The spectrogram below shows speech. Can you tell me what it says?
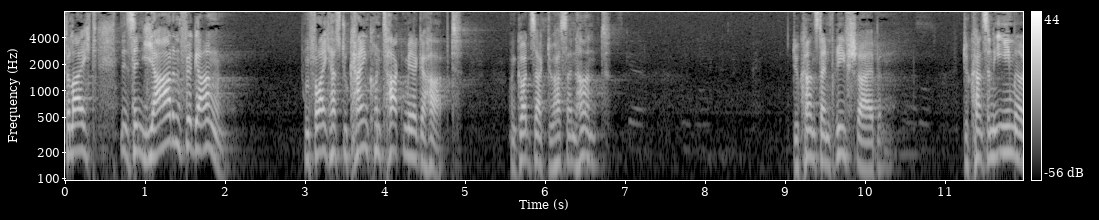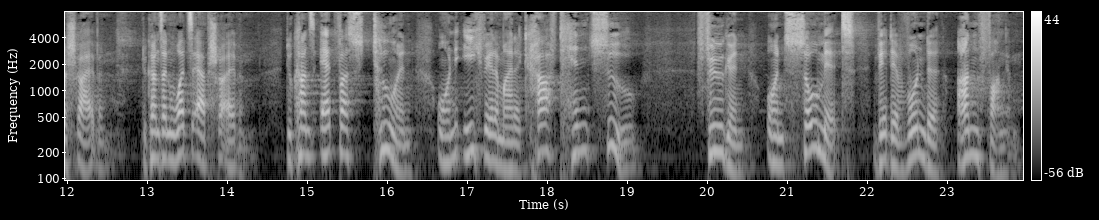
vielleicht sind Jahre vergangen und vielleicht hast du keinen Kontakt mehr gehabt. Und Gott sagt, du hast eine Hand. Du kannst einen Brief schreiben. Du kannst eine E-Mail schreiben. Du kannst ein WhatsApp schreiben. Du kannst etwas tun und ich werde meine Kraft hinzufügen und somit wird der Wunde anfangen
